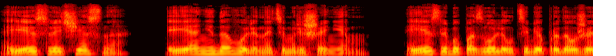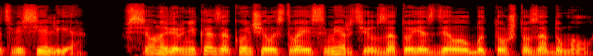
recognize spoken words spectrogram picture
Если честно, я недоволен этим решением. Если бы позволил тебе продолжать веселье, все наверняка закончилось твоей смертью, зато я сделал бы то, что задумал.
